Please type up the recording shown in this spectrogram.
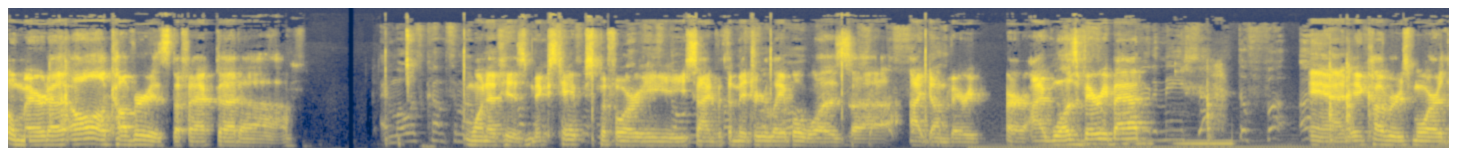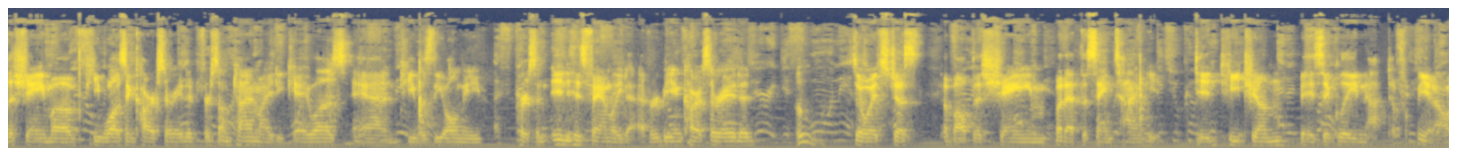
Omerta, all I'll cover is the fact that uh, one of his mixtapes before he signed with the major label was uh, I Done Very, or I Was Very Bad. And it covers more the shame of he was incarcerated for some time, IDK was, and he was the only person in his family to ever be incarcerated. Ooh. So it's just about the shame, but at the same time, he did teach him basically not to, you know,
